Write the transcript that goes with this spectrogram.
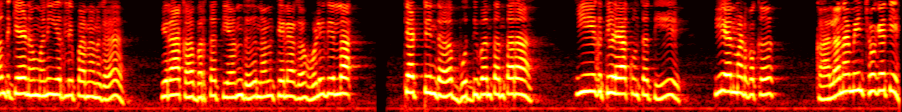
ಒಂದ್ ಗೇಣು ಮನಿ ಇರ್ಲಿಪ್ಪ ನನಗೆ? ಇರಾಕ ಬರ್ತತಿ ಅಂದು ನನ್ನ ತಲೆಯಾಗ ಹೊಳಿದಿಲ್ಲ. ಕೆಟ್ಟಿಂದ ಬುದ್ಧಿ ಬಂತಂತಾರ. ಈಗ ತಿಳಿಯಾಕ ಕುಂತತಿ. ಏನ್ ಮಾಡ್ಬೇಕು? ಕಾಲನ ಮಿಂಚ್ ಹೋಗೈತಿ.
